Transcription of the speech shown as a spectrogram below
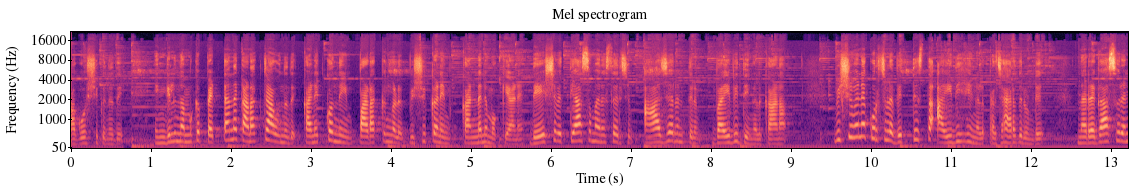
ആഘോഷിക്കുന്നത്. എങ്കിലും നമുക്ക് പെട്ടെന്ന് കണക്ട് ആവുന്നത് കണിക്കൊന്നയും പടക്കങ്ങളും വിഷുക്കണിയും കണ്ണനുമൊക്കെയാണ്. ദേശവ്യത്യാസമനുസരിച്ചും ആചരണത്തിനും വൈവിധ്യങ്ങൾ കാണാം. വിഷുവിനെ കുറിച്ചുള്ള വ്യത്യസ്ത ഐതിഹ്യങ്ങൾ പ്രചാരത്തിലുണ്ട്. നരകാസുരൻ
